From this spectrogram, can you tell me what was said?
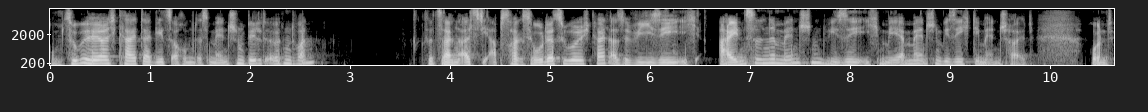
um Zugehörigkeit, da geht es auch um das Menschenbild irgendwann. Sozusagen als die Abstraktion der Zugehörigkeit. Also wie sehe ich einzelne Menschen, wie sehe ich mehr Menschen, wie sehe ich die Menschheit. Und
